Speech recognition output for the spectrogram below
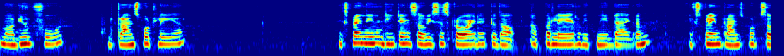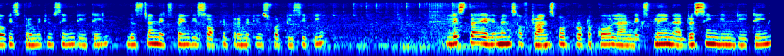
Module 4 the transport layer. Explain in detail services provided to the upper layer with need diagram. Explain transport service primitives in detail. List and explain the socket primitives for TCP. List the elements of transport protocol and explain addressing in detail.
